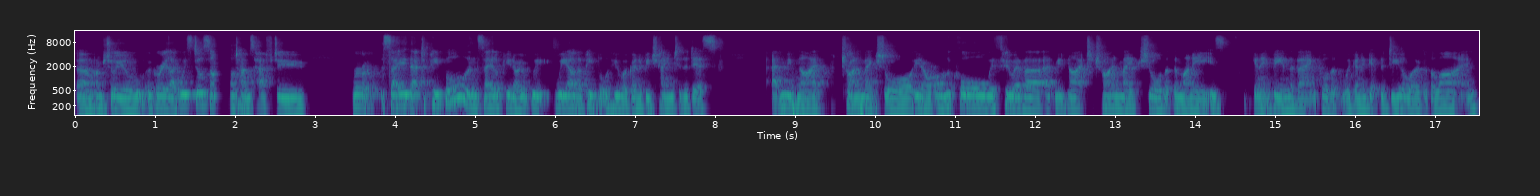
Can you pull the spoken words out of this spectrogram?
um, I'm sure you'll agree like we still sometimes have to say that to people and say, look, you know, we, we are the people who are going to be chained to the desk at midnight, trying to make sure, you know, we're on the call with whoever at midnight to try and make sure that the money is going to be in the bank or that we're going to get the deal over the line.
